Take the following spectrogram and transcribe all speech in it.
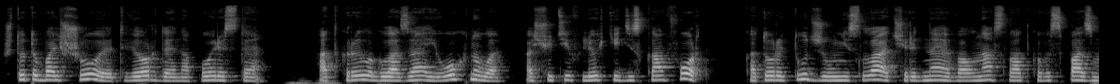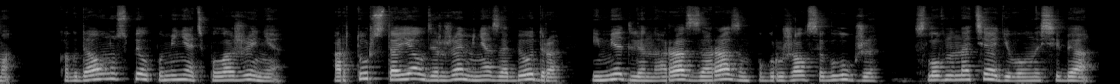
Что-то большое, твердое, напористое. Открыла глаза и охнула, ощутив легкий дискомфорт, который тут же унесла очередная волна сладкого спазма. Когда он успел поменять положение? Артур стоял, держа меня за бедра, и медленно, раз за разом погружался глубже, словно натягивал на себя,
